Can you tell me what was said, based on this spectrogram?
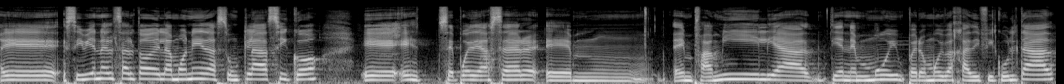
eh, si bien el salto de la moneda es un clásico, eh, se puede hacer em, en familia, tiene muy pero muy baja dificultad.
